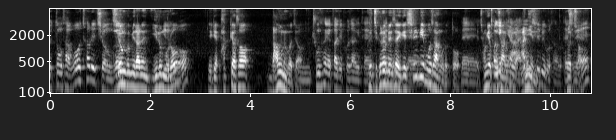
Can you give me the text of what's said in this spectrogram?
교통사고 처리 지원금 지원금이라는 이름으로 이름으로, 이게 바뀌어서 나오는 거죠. 음, 중상해까지 보장이 돼. 그렇지. 그러면서 되는, 이게 네. 실비 보상으로 또 네. 정액 보상이 아닌 실비 보상으로 그렇죠. 대신에 네.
